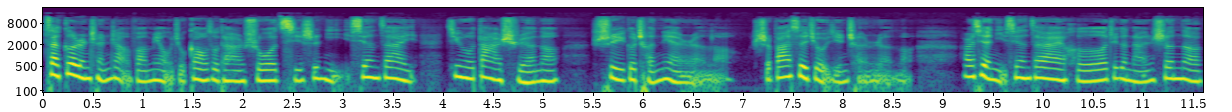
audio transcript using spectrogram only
在个人成长方面，我就告诉他说，其实你现在进入大学呢，是一个成年人了，十八岁就已经成人了，而且你现在和这个男生呢。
